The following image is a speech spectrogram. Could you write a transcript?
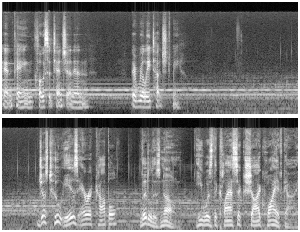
and paying close attention, and it really touched me. Just who is Eric Copple? Little is known. He was the classic shy, quiet guy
